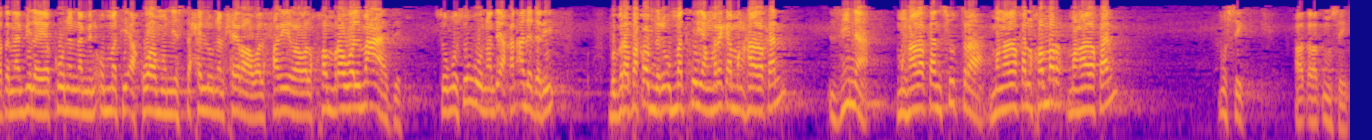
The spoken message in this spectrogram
Kata Nabi la yakunanna min ummati aqwamun yastahilluna al-hira wal harira wal khamra wal ma'azif. Sungguh-sungguh nanti akan ada dari beberapa kaum dari umatku yang mereka menghalalkan zina, menghalalkan sutra, menghalalkan khamar, menghalalkan musik, alat-alat musik.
